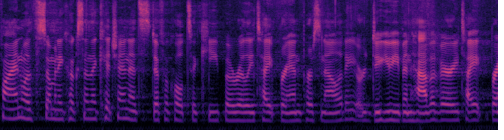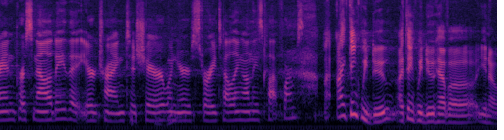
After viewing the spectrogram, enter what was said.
find with so many cooks in the kitchen, it's difficult to keep a really tight brand personality, or do you even have a very tight brand personality that you're trying to share when you're storytelling on these platforms? I think we do. I think we do have a you know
